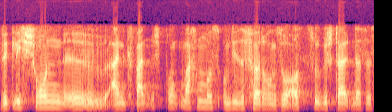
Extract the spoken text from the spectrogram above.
wirklich schon äh, einen Quantensprung machen muss, um diese Förderung so auszugestalten, dass es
